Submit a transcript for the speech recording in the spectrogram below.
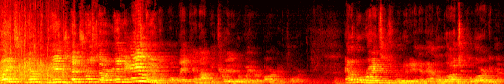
Rights give beings interests that are inalienable. They cannot be traded away or bargained for. Animal rights is rooted in an analogical argument.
